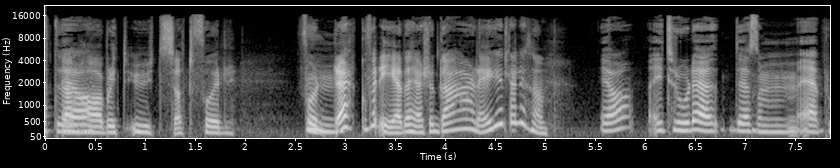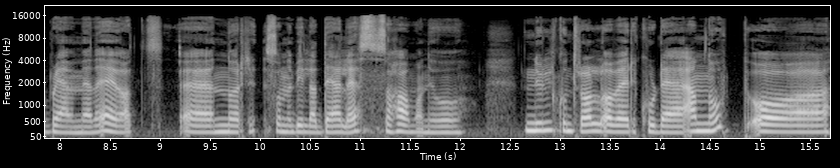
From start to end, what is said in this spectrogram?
At de Ja. har blitt utsatt for, for det. Hvorfor er det her så gærent, egentlig? liksom? Ja, jeg tror det, det som er problemet med det, er jo at eh, når sånne bilder deles, så har man jo null kontroll over hvor det ender opp. Og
